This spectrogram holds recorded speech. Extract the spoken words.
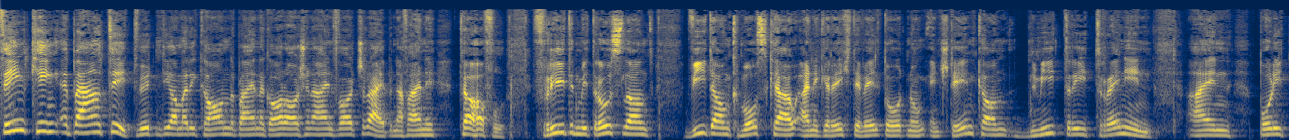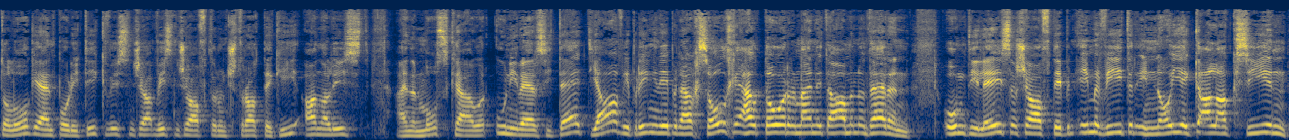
Thinking about it, würden die Amerikaner bei einer Garageneinfahrt schreiben, auf eine Tafel. Frieden mit Russland, wie dank Moskau eine gerechte Weltordnung entstehen kann. Dmitri Trenin, ein Politologe, ein Politikwissenschaftler und Strategieanalyst einer Moskauer Universität. Ja, wir bringen eben auch solche Autoren, meine Damen und Herren, um die Leserschaft eben immer wieder in neue Galaxien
